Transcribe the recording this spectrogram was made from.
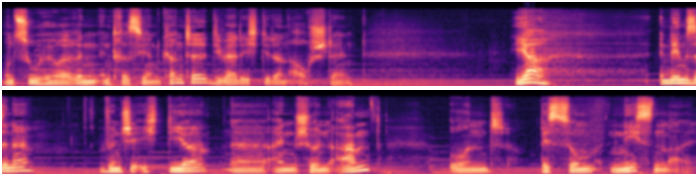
und Zuhörerinnen interessieren könnte. Die werde ich dir dann auch stellen. Ja, in dem Sinne wünsche ich dir äh, einen schönen Abend und bis zum nächsten Mal.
